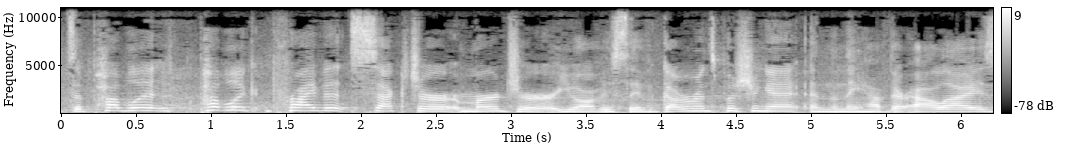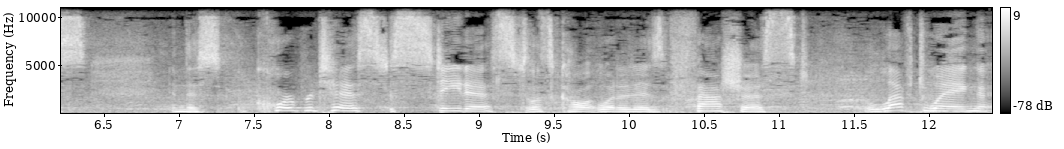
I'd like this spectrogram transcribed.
it's a public public private sector merger you obviously have the government's pushing it and then they have their allies in this corporatist statist let's call it what it is fascist mm-hmm. left-wing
